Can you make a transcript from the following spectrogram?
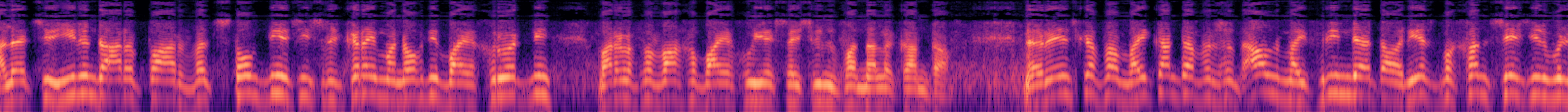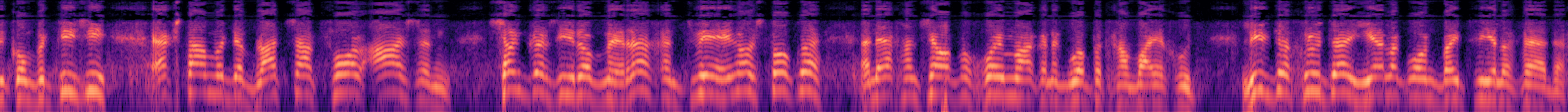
Hulle het so hier en daar 'n paar wit stompbesies gekry, maar nog nie baie groot nie, maar hulle verwag 'n baie goeie seisoen van hulle kant af. Nou Renske van my kant af is dit al my vriende het al reeds begin 6 uur met die kompetisie. Ek staan met 'n bladsak vol aas en sinkers hier op my rug en twee hengelstokke en ek gaan self 'n gooi maak en ek hoop dit gaan baie goed. Liefde groete, heerlike ontbyt vir julle verder.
